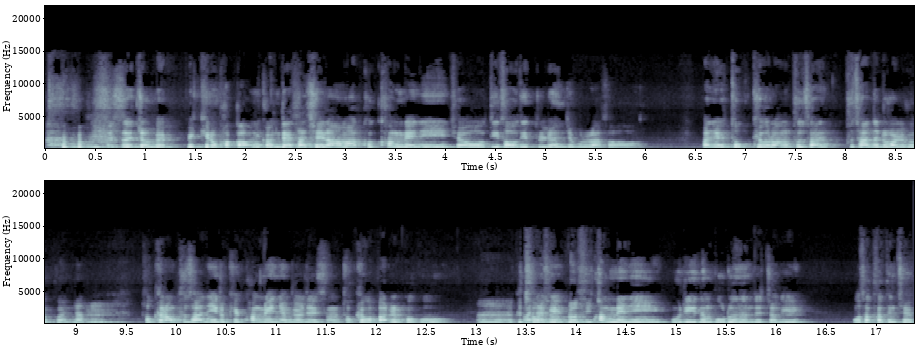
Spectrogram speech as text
있을 수 있죠. 몇, 몇 킬로 가까우니까. 근데 사실 아마 그 강랜이 제가 어디서 어디 뚫렸는지 몰라서 만약에 도쿄랑 부산, 부산으로 알고 있거든요. 음. 도쿄랑 부산이 이렇게 광랜이 연결돼 있으면 도쿄가 빠를 거고 음, 그쵸, 만약에. 그럴 수 있죠. 광랜이 우리는 모르는데 저기 오사카 근처에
